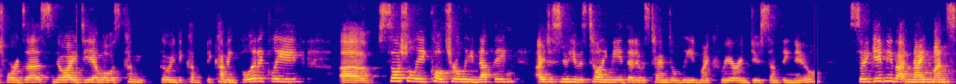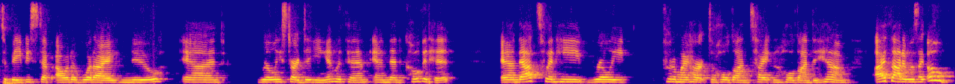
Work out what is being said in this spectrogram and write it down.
towards us, no idea what was com- going to come becoming politically, uh, socially, culturally, nothing. I just knew he was telling me that it was time to leave my career and do something new. So he gave me about nine months to baby step out of what I knew and really start digging in with him. And then COVID hit and that's when he really put in my heart to hold on tight and hold on to him. I thought it was like, oh,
